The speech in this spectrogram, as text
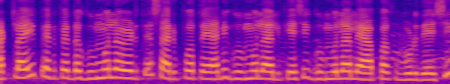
అట్లా అయి పెద్ద పెద్ద గుమ్ములో పెడితే సరిపోతాయని గుమ్ములు అలికేసి గుమ్ములలో యాపకు బుడిదేసి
